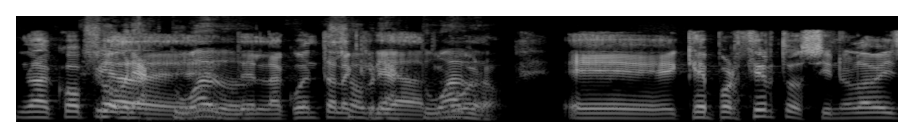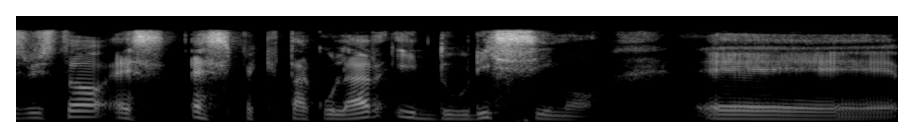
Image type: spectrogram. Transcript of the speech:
una copia de, la cuenta de la criada. bueno. Eh, que por cierto, si no lo habéis visto, es espectacular y durísimo. Eh,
